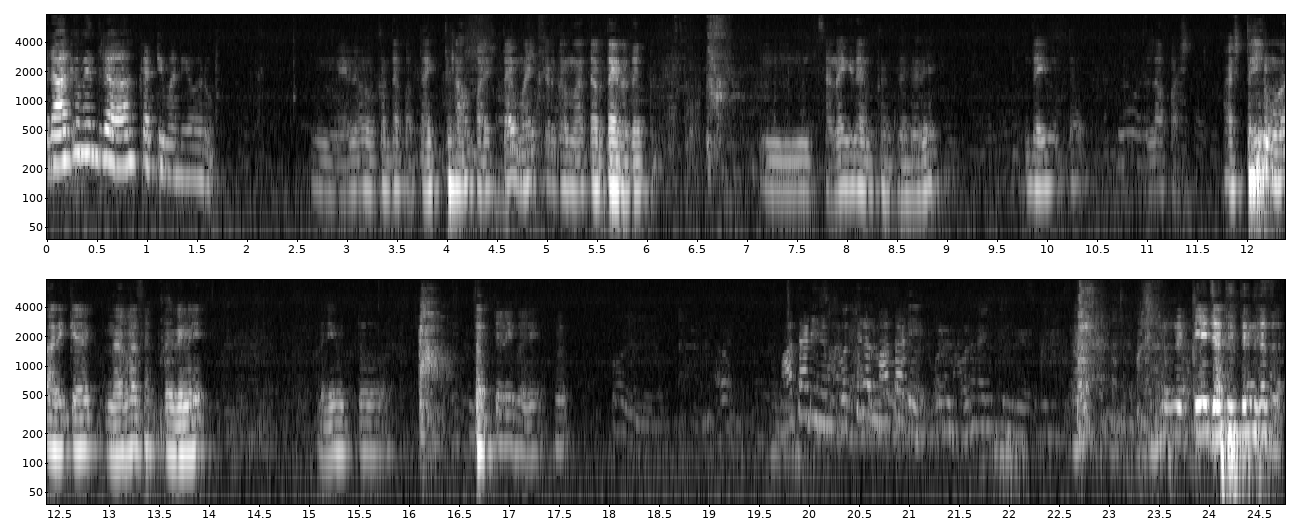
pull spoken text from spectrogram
ರಾಘವೇಂದ್ರ ಕಟ್ಟಿಮನಿಯವರು. ಅಂತ ಗೊತ್ತಾಯ್ತು ನಾವು ಫಸ್ಟ್ ಟೈಮ್ ಮೈಕ್ ಹಿಡ್ಕೊಂಡು ಮಾತಾಡ್ತಾ ಇರೋದು. ಹ್ಮ್, ಚೆನ್ನಾಗಿದೆ ಅನ್ಕೊಂತಿದ್ದೀನಿ ದಯವಿಟ್ಟು ಎಲ್ಲ ಫಸ್ಟ್ ಫಸ್ಟ್ ಟೈಮ್ ಅದಕ್ಕೆ ನರ್ವಸ್ ಆಗ್ತಾ ಇದ್ದೀನಿ. ದಯವಿಟ್ಟು ತಪ್ಪು ತಿಳಿಬೇಡಿ. ಮಾತಾಡಿ ನಿಮ್ಗೆ ಗೊತ್ತಿರೋದು ಮಾತಾಡಿ. ಟೀ ಜೊತೆ ತಿಂದೆ ಸರ್.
